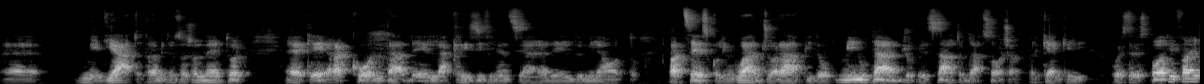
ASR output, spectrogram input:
eh, mediato tramite un social network eh, che racconta della crisi finanziaria del 2008. Pazzesco, linguaggio rapido, minutaggio pensato da social, perché anche lì può essere Spotify,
